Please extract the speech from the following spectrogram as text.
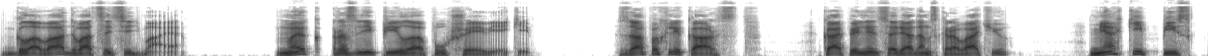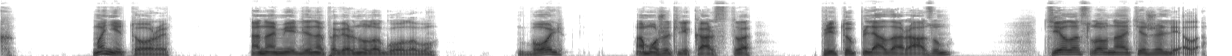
Глава 27. Мэг разлепила опухшие веки. Запах лекарств, капельница рядом с кроватью, мягкий писк, мониторы. Она медленно повернула голову. Боль, а может лекарство, притупляло разум. Тело словно отяжелело.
